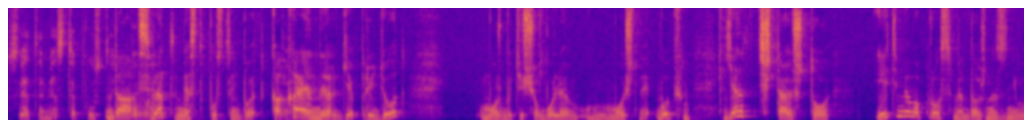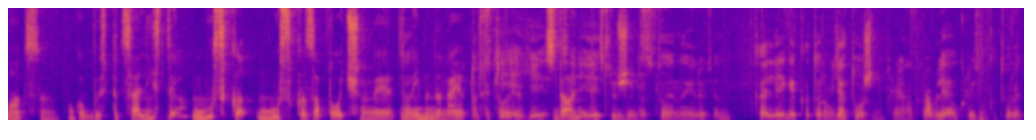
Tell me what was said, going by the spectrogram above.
святое место пусто да, не бывает. святое место пусто не бывает. Какая да. энергия придет, может быть, еще более мощная. В общем, я считаю, что этими вопросами должны заниматься ну, как бы специалисты да. узко, узко заточенные да. именно на эту а историю. Такие есть, да, есть такие очень есть. достойные люди, коллеги, которым я тоже, например, отправляю к людям, которые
